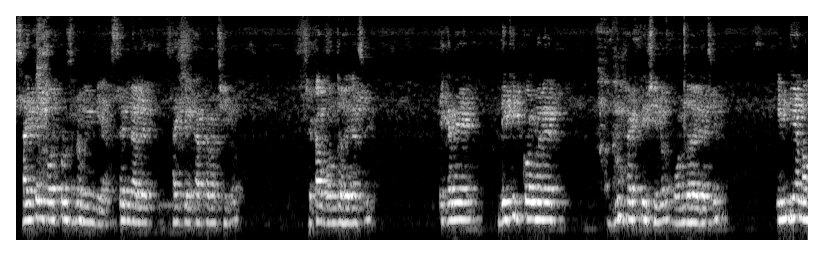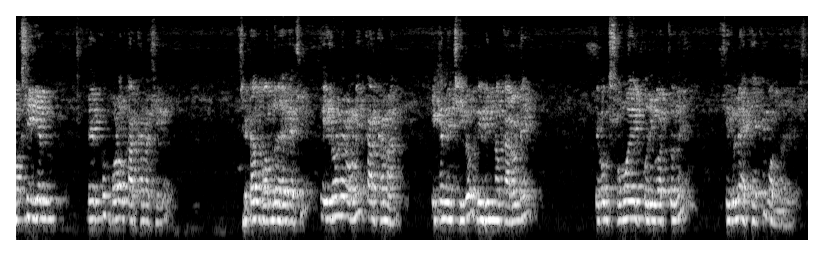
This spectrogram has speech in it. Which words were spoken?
সাইকেল কর্পোরেশন অফ ইন্ডিয়া, সেন্ডালের সাইকেল কারখানা ছিল, সেটাও বন্ধ হয়ে গেছে। এখানে লিকুইড কলমের ব্লু ফ্যাক্টরি ছিল, বন্ধ হয়ে গেছে। ইন্ডিয়ান অক্সিজেনের খুব বড় কারখানা ছিল, সেটাও বন্ধ হয়ে গেছে। এই ধরনের অনেক কারখানা এখানে ছিল বিভিন্ন কারণে এবং সময়ের পরিবর্তনে সেগুলো একে একে বন্ধ হয়ে গেছে।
